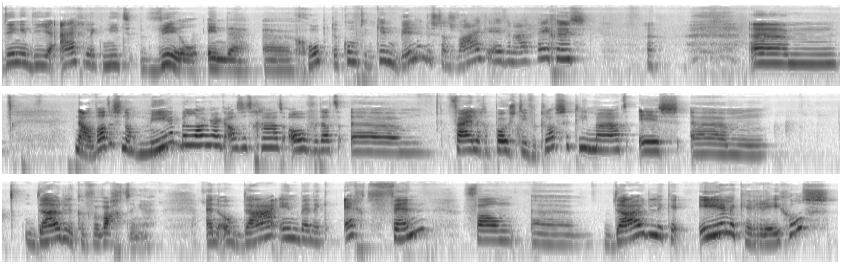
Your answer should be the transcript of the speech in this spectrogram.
dingen die je eigenlijk niet wil in de uh, groep. Er komt een kind binnen, dus daar zwaai ik even naar. Hey Guus! um, nou, wat is nog meer belangrijk als het gaat over dat um, veilige, positieve klassenklimaat? Is um, duidelijke verwachtingen. En ook daarin ben ik echt fan van uh, duidelijke, eerlijke regels.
